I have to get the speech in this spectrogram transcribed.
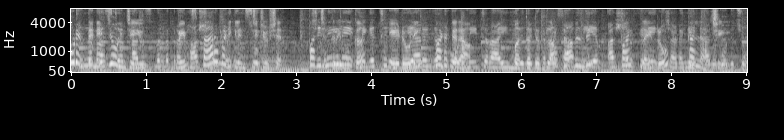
ഉടൻ തന്നെ ജോയിൻ ചെയ്യൂ. പാരാമെഡിക്കൽ ഇൻസ്റ്റിറ്റ്യൂഷൻ. പച്ചക്കറിമുക്ക് മുഖം ഏടോടി വിദ്യാരംഗം വടകര കോർഡിനേറ്ററായി plaza building pipe line road ചടങ്ങിൽ കല്ലാച്ചി. അനുമോദിച്ചു.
